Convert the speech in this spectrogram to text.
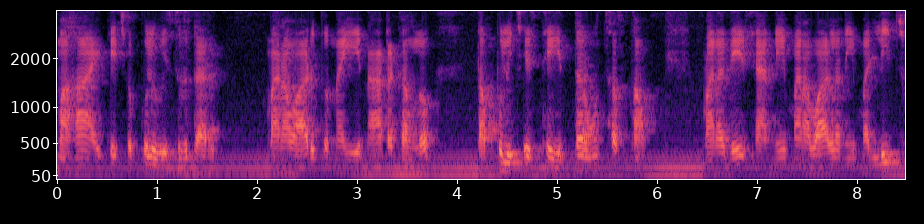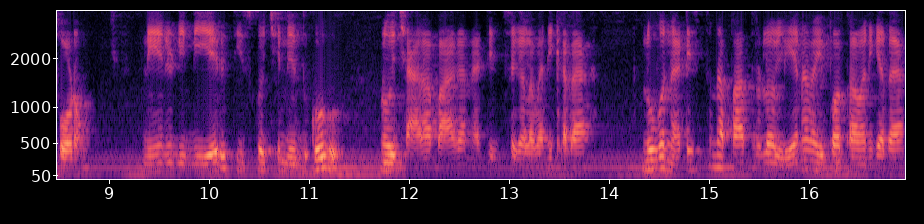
మహా అయితే చెప్పులు విసురుతారు. మనం ఆడుతున్న ఈ నాటకంలో తప్పులు చేస్తే ఇద్దరం చస్తాం. మన దేశాన్ని మన వాళ్ళని మళ్ళీ చూడం. నేను నిన్ను ఏరు తీసుకొచ్చింది ఎందుకు? నువ్వు చాలా బాగా నటించగలవని కదా. నువ్వు నటిస్తున్న పాత్రలో లీనమైపోతావని కదా.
